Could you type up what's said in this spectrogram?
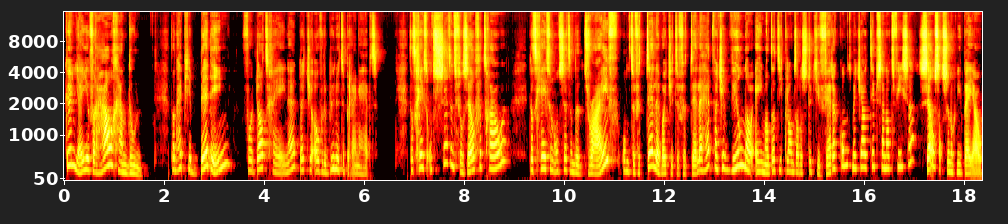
kun jij je verhaal gaan doen. Dan heb je bedding voor datgene dat je over de bühne te brengen hebt. Dat geeft ontzettend veel zelfvertrouwen. Dat geeft een ontzettende drive om te vertellen wat je te vertellen hebt. Want je wil nou eenmaal dat die klant al een stukje verder komt met jouw tips en adviezen. Zelfs als ze nog niet bij jou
